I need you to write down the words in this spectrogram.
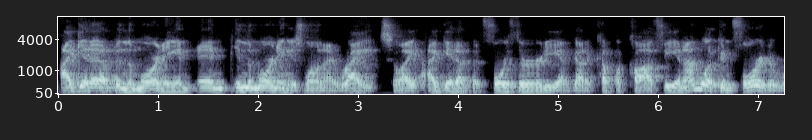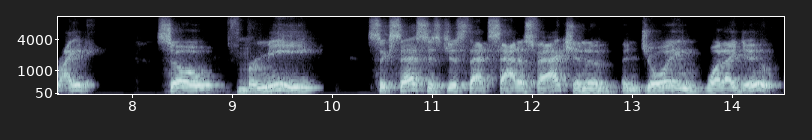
I get up in the morning, and, and in the morning is when I write. So I, I get up at 4:30. I've got a cup of coffee, and I'm looking forward to writing. So hmm. for me, success is just that satisfaction of enjoying what I do.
